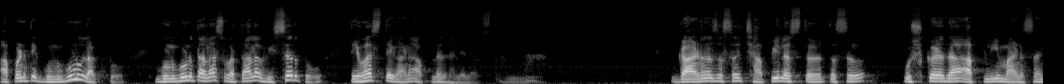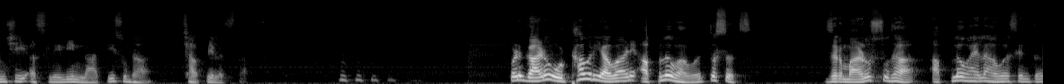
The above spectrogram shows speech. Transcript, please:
आपण ते गुणगुणू लागतो. गुणगुणताला स्वतःला विसरतो तेव्हाच ते गाणं आपलं झालेलं असतं. गाणं जसं छापील असतं तसं पुष्कळदा आपली माणसांशी असलेली नाती सुद्धा छापील असतात. पण गाणं ओठावर यावं आणि आपलं व्हावं तसंच. जर माणूस सुद्धा आपलं व्हायला हवं असेल तर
